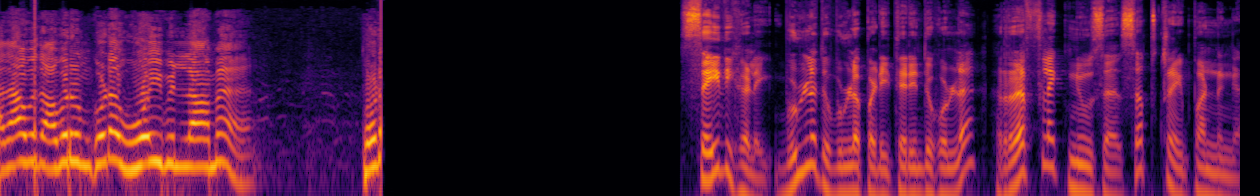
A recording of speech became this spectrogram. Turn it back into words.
அதாவது அவரும் கூட ஓய்வில்லாம செய்திகளை உள்ளது உள்ளபடி தெரிந்து கொள்ள ரெஃப்ளெக்ட் நியூஸை சப்ஸ்கிரைப் பண்ணுங்க.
